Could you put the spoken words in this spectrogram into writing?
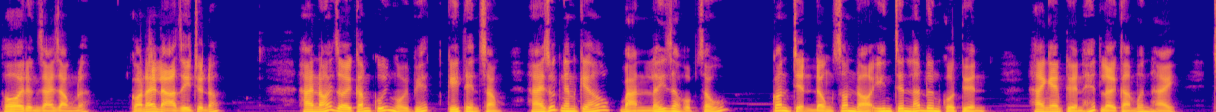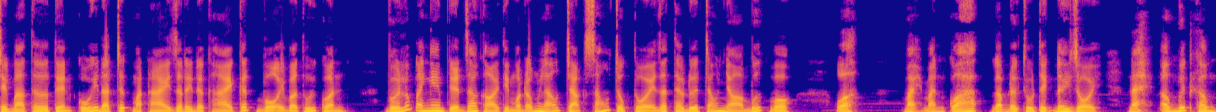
Thôi đừng dài dòng nữa. Còn đây là gì chuyện đó? Hải nói rồi cắm cúi ngồi viết, ký tên xong. Hải rút ngăn kéo, bàn lấy ra hộp dấu. Con chuyện đồng son đỏ in trên lá đơn của tuyển. Hai anh em tuyển hết lời cảm ơn Hải. Chiếc bao thư tuyển cuối đặt trước mặt Hải giờ đây được Hải cất vội vào túi quần. Vừa lúc anh em tuyển ra khỏi thì một ông lão chạc sáu chục tuổi rất theo đứa cháu nhỏ bước vô. Ủa, may mắn quá, gặp được chủ tịch đây rồi. Này, ông biết không,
